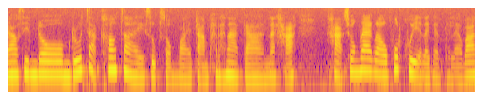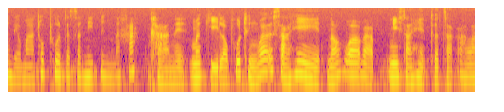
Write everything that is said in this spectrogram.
ดาวซินโดรมรู้จักเข้าใจสุขสมวัยตามพัฒนาการนะคะค่ะช่วงแรกเราพูดคุยอะไรกันไปแล้วบ้างเดี๋ยวมาทบทวนกันสักนิดนึงนะคะค่ะในเมื่อกี้เราพูดถึงว่าสาเหตุเนาะว่าแบบมีสาเหตุเกิดจากอะไร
